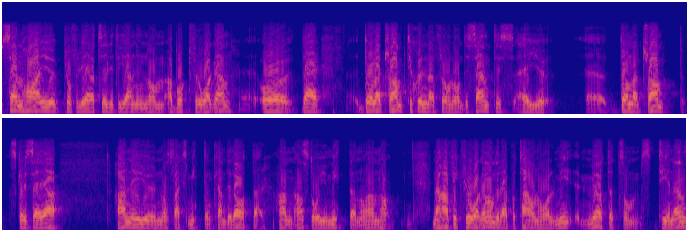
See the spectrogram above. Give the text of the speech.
Sen har han ju profilerat sig lite grann inom abortfrågan och där Donald Trump till skillnad från Ron DeSantis är ju eh, Donald Trump, ska vi säga, han är ju någon slags mittenkandidat där. Han, han står ju i mitten och han har, när han fick frågan om det där på Town Hall-mötet som CNN,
